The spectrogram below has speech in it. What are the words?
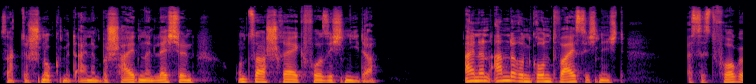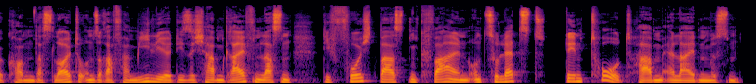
sagte Schnuck mit einem bescheidenen Lächeln und sah schräg vor sich nieder. Einen anderen Grund weiß ich nicht. Es ist vorgekommen, dass Leute unserer Familie, die sich haben greifen lassen, die furchtbarsten Qualen und zuletzt den Tod haben erleiden müssen.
